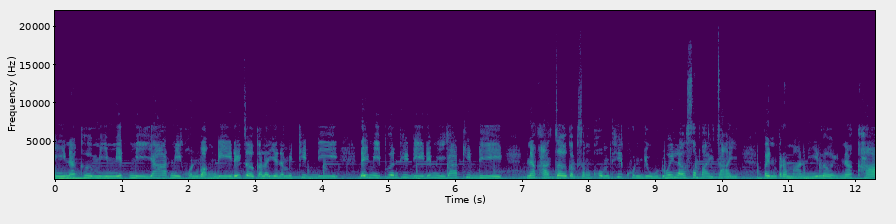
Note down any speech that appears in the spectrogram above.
นี้นะคือมีมิตร มีญาติมีคนหวังดี ได้เจอกัลยาณมิตรที่ดี ได้มีเพื่อนที่ดี ได้มีญาติที่ดีนะคะ เจอกับสังคมที่คุณอยู่ด้วยแล้วสบายใจ เป็นประมาณนี้เลยนะคะ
